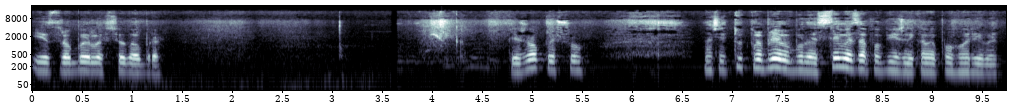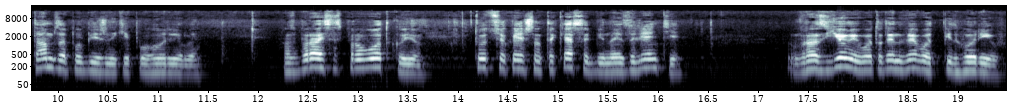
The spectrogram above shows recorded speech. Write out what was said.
і зробили все добре. Peugeot пишу. Значить, тут проблеми були з цими запобіжниками погоріли, там запобіжники погоріли. Розбираюся з проводкою. Тут все, звісно, таке собі на ізоленті. В розйомі от один вивод підгорів.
